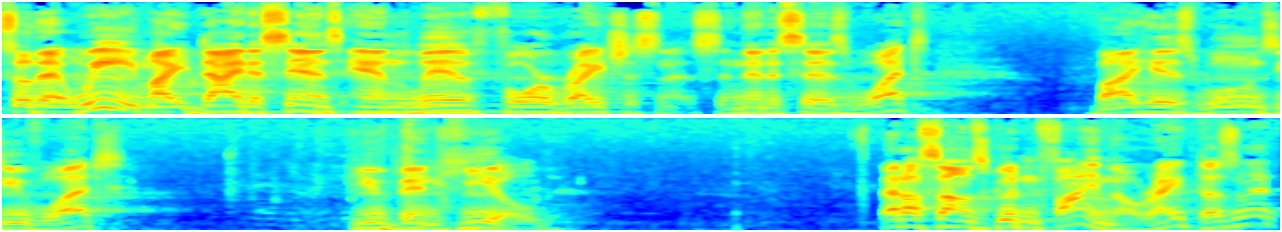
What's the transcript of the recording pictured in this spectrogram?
so that we might die to sins and live for righteousness. And then it says, What? By his wounds you've what? You've been healed. That all sounds good and fine, though, right? Doesn't it?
